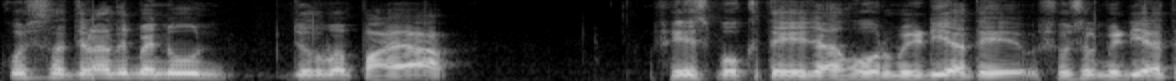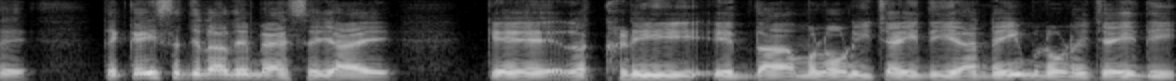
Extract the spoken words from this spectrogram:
ਕੁਝ ਸੱਜਣਾ ਦੇ ਮੈਨੂੰ ਜਦੋਂ ਮੈਂ ਪਾਇਆ ਫੇਸਬੁੱਕ ਤੇ ਜਾਂ ਹੋਰ ਮੀਡੀਆ ਤੇ, ਸੋਸ਼ਲ ਮੀਡੀਆ ਤੇ ਤੇ ਕਈ ਸੱਜਣਾ ਦੇ ਮੈਸੇਜ ਆਏ ਕਿ ਰੱਖੜੀ ਇਦਾਂ ਮਨਾਉਣੀ ਚਾਹੀਦੀ ਆ, ਨਹੀਂ ਮਨਾਉਣੀ ਚਾਹੀਦੀ,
